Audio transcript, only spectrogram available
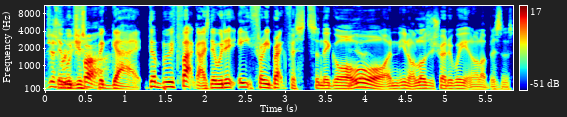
Just they were just fat. big guy. They're big fat guys. They would eat three breakfasts and they go, oh, and you know, loads of shredded wheat and all that business.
